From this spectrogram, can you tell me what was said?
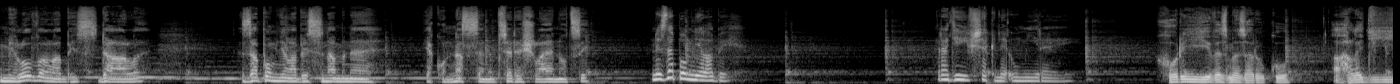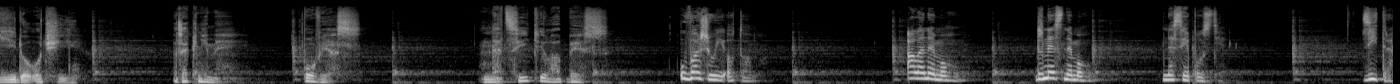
Milovala bys dále? Zapomněla bys na mne jako na sen předešlé noci? Nezapomněla bych. Raději však neumírej. Chorý ji vezme za ruku a hledí jí do očí. Řekni mi, pověz, necítila bys? Uvažuji o tom. Ale nemohu. Dnes nemohu. Dnes je pozdě. Zítra.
